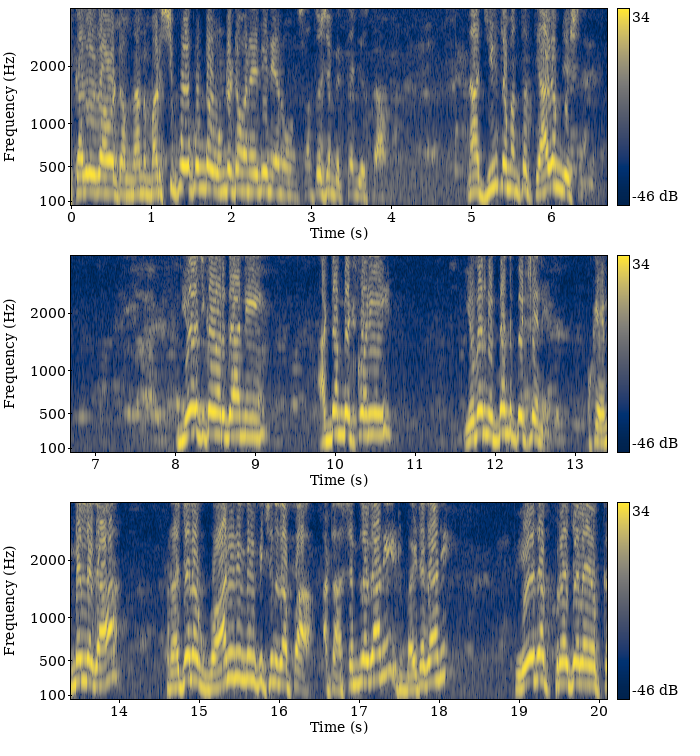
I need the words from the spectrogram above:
కదిలి రావటం నన్ను మర్చిపోకుండా ఉండటం అనేది నేను సంతోషం వ్యక్తం చేస్తా ఉన్నాను నా జీవితం అంతా త్యాగం చేసిన నియోజకవర్గాన్ని అడ్డం పెట్టుకొని ఎవరిని ఇబ్బంది పెట్టలేని ఒక ఎమ్మెల్యేగా ప్రజల వాణిని వినిపించిన తప్ప అటు అసెంబ్లీ కానీ ఇటు బయట కానీ పేద ప్రజల యొక్క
